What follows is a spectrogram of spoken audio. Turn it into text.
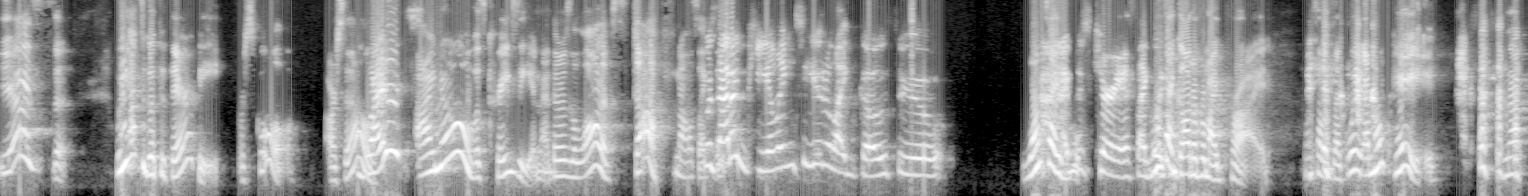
Yes. We have to go through therapy for school ourselves. What? I know. It was crazy. And there was a lot of stuff. And I was like, Was that appealing to you to like go through? Once I, I'm just curious. Like, once I got over my pride, once I was like, wait, I'm okay. I'm not,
